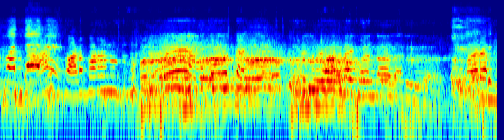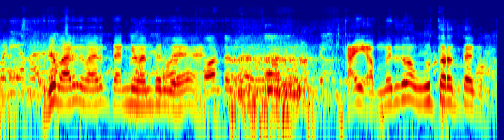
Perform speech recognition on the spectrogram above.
பத்தாவது இது வருது வருது தண்ணி வந்துருது. கை மெதுவா ஊத்துறது தான் இருக்குது.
